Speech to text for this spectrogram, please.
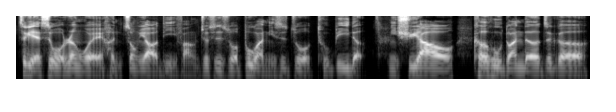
这个也是我认为很重要的地方，就是说不管你是做 to B 的，你需要客户端的这个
